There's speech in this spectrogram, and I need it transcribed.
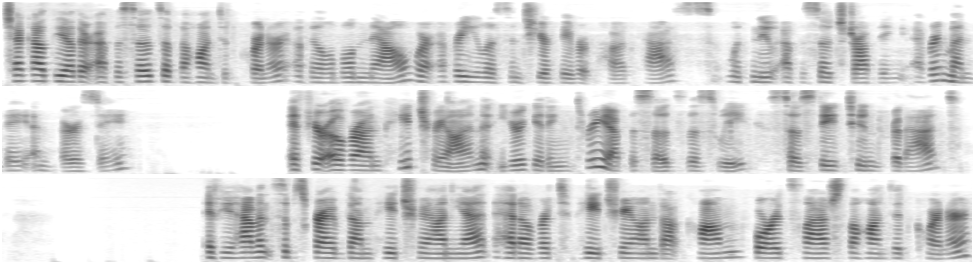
Check out the other episodes of The Haunted Corner available now wherever you listen to your favorite podcasts, with new episodes dropping every Monday and Thursday. If you're over on Patreon, you're getting three episodes this week, so stay tuned for that. If you haven't subscribed on Patreon yet, head over to patreon.com forward slash the haunted corner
